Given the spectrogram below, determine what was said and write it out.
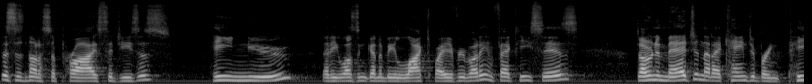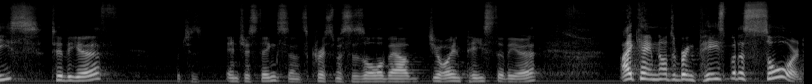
this is not a surprise to Jesus. He knew that he wasn't going to be liked by everybody. In fact, he says, Don't imagine that I came to bring peace to the earth, which is interesting since Christmas is all about joy and peace to the earth. I came not to bring peace, but a sword.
